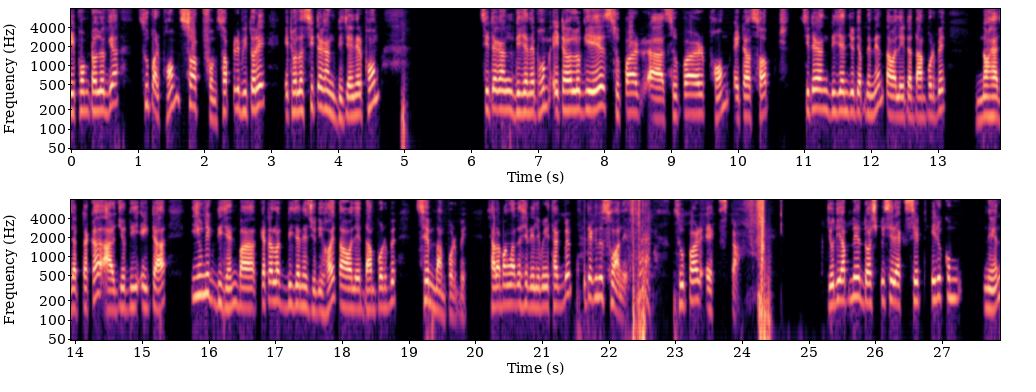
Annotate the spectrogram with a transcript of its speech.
এই ফর্মটা হলো গিয়া সুপার ফর্ম সফট ফোম সফটের ভিতরে এটা হলো সিটাগাং ডিজাইনের ফর্ম সিটাগাং ডিজাইনের ফর্ম এটা হলো গিয়ে সুপার সুপার ফর্ম এটা সফট সিটাগাং ডিজাইন যদি আপনি নেন, তাহলে এটা দাম পড়বে নয় হাজার টাকা। আর যদি এইটা ইউনিক ডিজাইন বা ক্যাটালগ ডিজাইনের যদি হয়, তাহলে দাম পড়বে সেম দাম পড়বে। সারা বাংলাদেশে ডেলিভারি থাকবে। এটা কিন্তু সোয়ানের হ্যাঁ? সুপার এক্সট্রা যদি আপনি দশ পিসের এক সেট এরকম নেন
